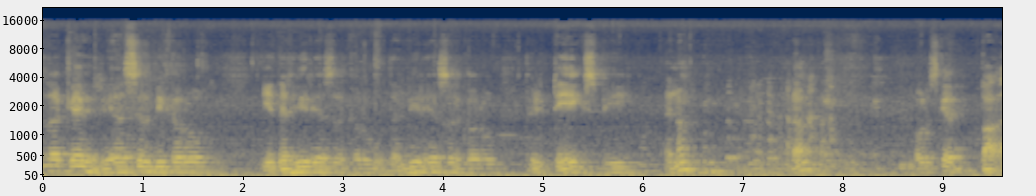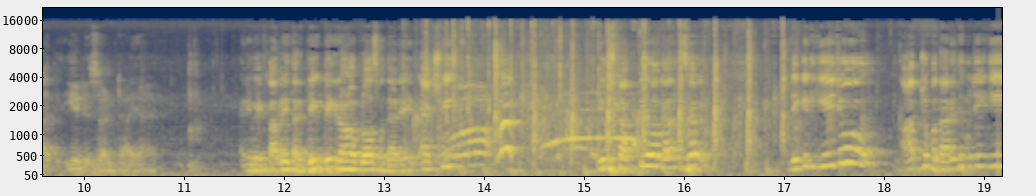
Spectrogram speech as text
अल्लाह के रिहर्सल भी करो इधर भी रिहर्सल करो उधर भी रिहर्सल करो फिर टेक्स भी है ना? ना और उसके बाद ये रिज़ल्ट आया है। Anyway, तारीफ़. Big big round of applause for that. Actually, you stuck to your gun, sir. लेकिन ये जो आप जो बता रहे थे मुझे कि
